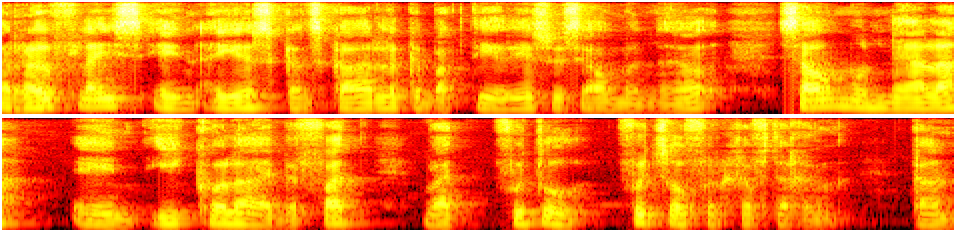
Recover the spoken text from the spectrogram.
Rouvleis en eiers kan skadelike bakterie soos salmonella en E. coli bevat wat voedsel, voedselvergiftiging kan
